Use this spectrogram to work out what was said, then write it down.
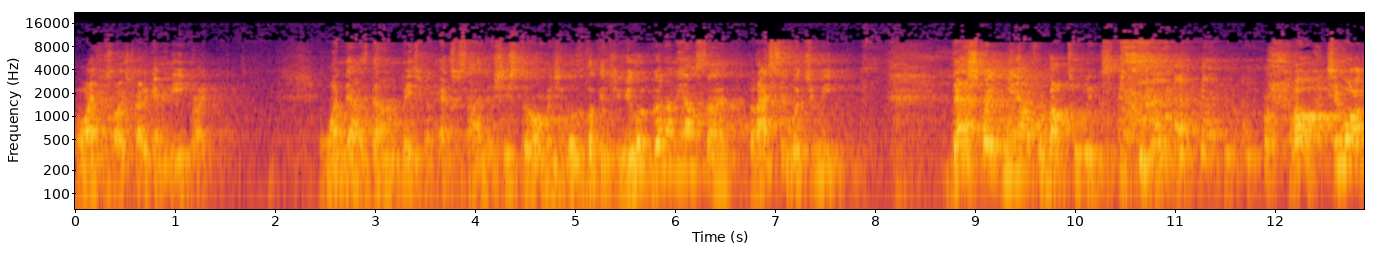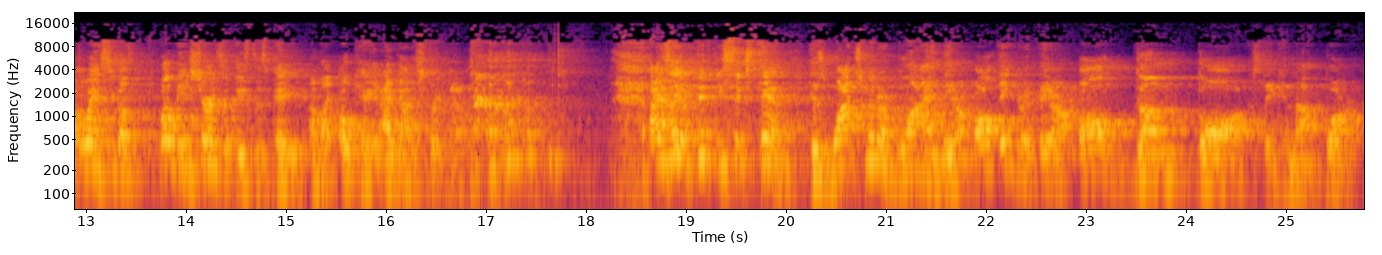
My wife used to always try to get me to eat right. One day I was down in the basement exercising. She stood over me she goes, Look at you. You look good on the outside, but I see what you eat. That straightened me out for about two weeks. oh, she walked away and she goes, well, the insurance at least is paid. I'm like, okay, I got to straighten up. Isaiah 56:10, his watchmen are blind, they are all ignorant, they are all dumb dogs. They cannot bark.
